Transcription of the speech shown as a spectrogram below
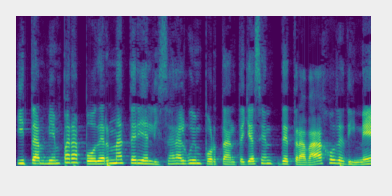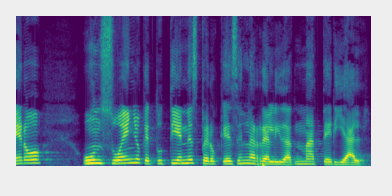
y también para poder materializar algo importante, ya sea de trabajo, de dinero, un sueño que tú tienes, pero que es en la realidad material.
